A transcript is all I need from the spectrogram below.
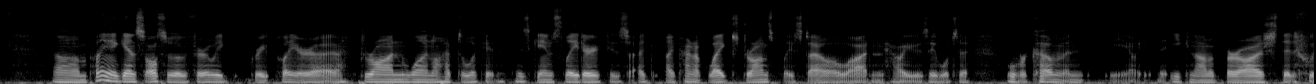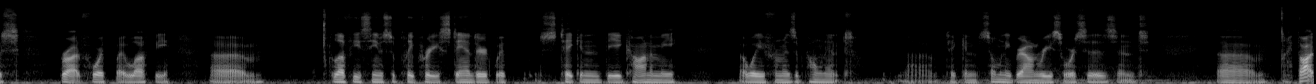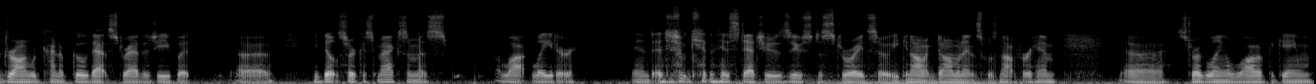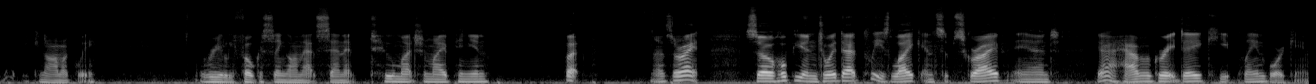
Um, playing against also a fairly great player, uh, Drawn one. I'll have to look at his games later because I, I kind of liked Drawn's playstyle a lot and how he was able to overcome and you know the economic barrage that was brought forth by Luffy. Um, Luffy seems to play pretty standard with just taking the economy away from his opponent uh, taken so many brown resources, and um, I thought Drawn would kind of go that strategy, but uh, he built Circus Maximus a lot later and ended up getting his statue of Zeus destroyed, so economic dominance was not for him. Uh, struggling a lot of the game economically. Really focusing on that Senate too much, in my opinion. That's all right. So hope you enjoyed that. Please like and subscribe, and yeah, have a great day. Keep playing board games.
